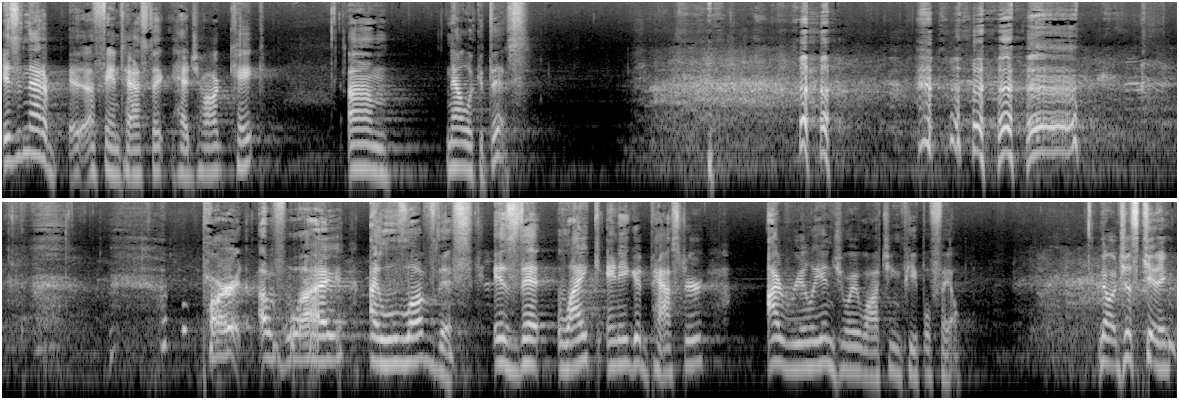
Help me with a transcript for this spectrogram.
Isn't that a, a fantastic hedgehog cake? Um, now look at this. Part of why I love this is that, like any good pastor, I really enjoy watching people fail. No, just kidding.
